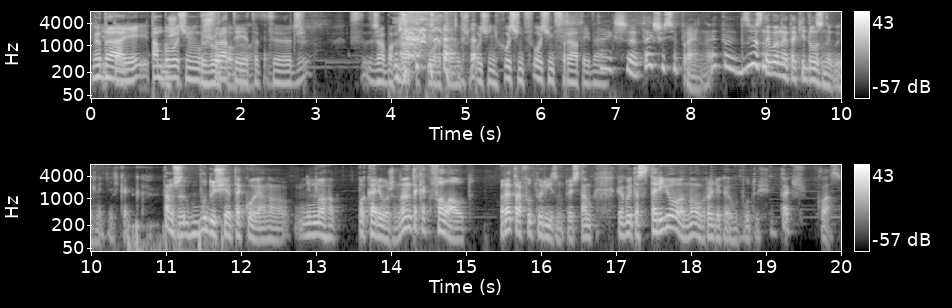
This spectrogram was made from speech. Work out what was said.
Ну и да, там и там был очень всратый этот Джаба Хат очень, очень, очень, всратый, да. Так что, так что все правильно. Это Звездные войны так и должны выглядеть. Как... Там же будущее такое, оно немного покорежено. Ну, это как Fallout, ретро-футуризм. То есть там какое-то старье, но вроде как в будущем. Так что класс.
